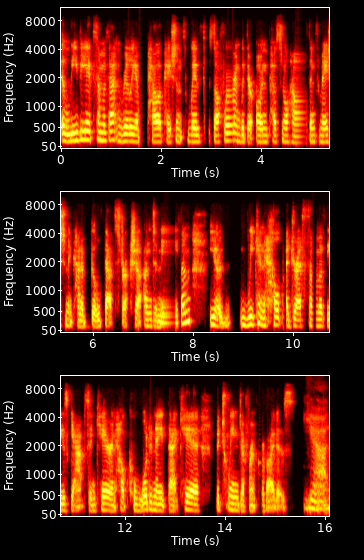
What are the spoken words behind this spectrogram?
alleviate some of that and really empower patients with software and with their own personal health information and kind of build that structure underneath them, you know, we can help address some of these gaps in care and help coordinate that care between different providers. Yeah,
